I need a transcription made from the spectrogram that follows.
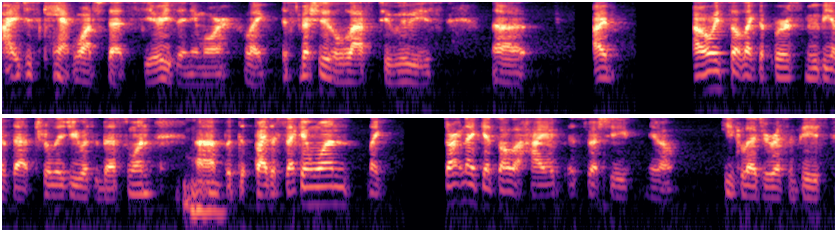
I just can't watch that series anymore. Like especially the last two movies. Uh, I've I always felt like the first movie of that trilogy was the best one, uh, Mhm. but the, by the second one, like Dark Knight gets all the hype, especially you know Heath Ledger, rest in peace.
